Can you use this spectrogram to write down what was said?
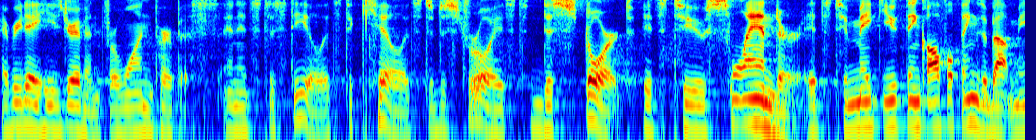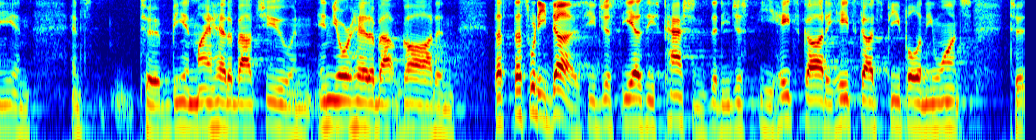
every day he's driven for one purpose, and it's to steal, it's to kill, it's to destroy, it's to distort, it's to slander, it's to make you think awful things about me and and to be in my head about you and in your head about God and that's, that's what he does. He just he has these passions that he just he hates God, he hates God's people, and he wants to,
